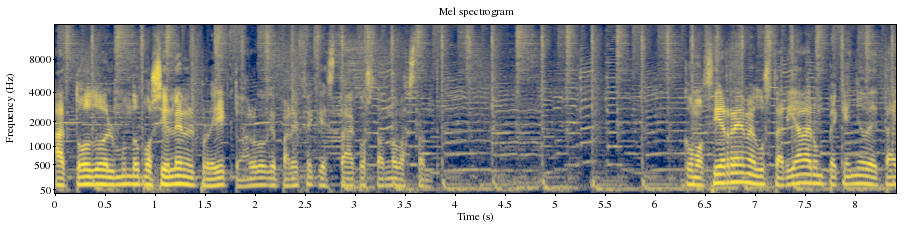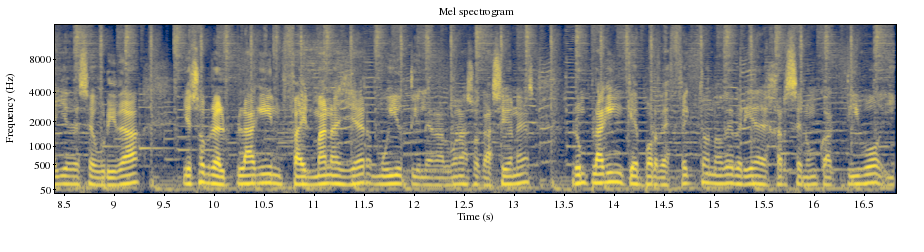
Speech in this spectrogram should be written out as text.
a todo el mundo posible en el proyecto, algo que parece que está costando bastante. Como cierre me gustaría dar un pequeño detalle de seguridad y es sobre el plugin File Manager, muy útil en algunas ocasiones, pero un plugin que por defecto no debería dejarse nunca activo y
